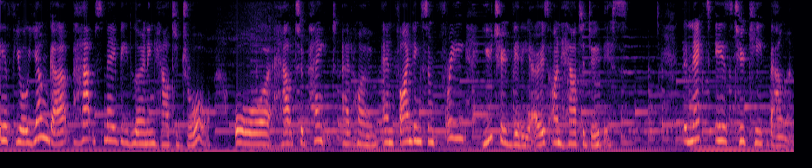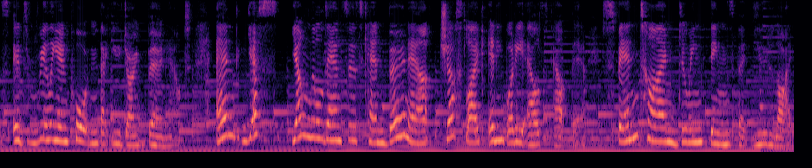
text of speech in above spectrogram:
If you're younger, perhaps maybe learning how to draw or how to paint at home and finding some free YouTube videos on how to do this. The next is to keep balance. It's really important that you don't burn out. And yes, young little dancers can burn out just like anybody else out there. Spend time doing things that you like.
